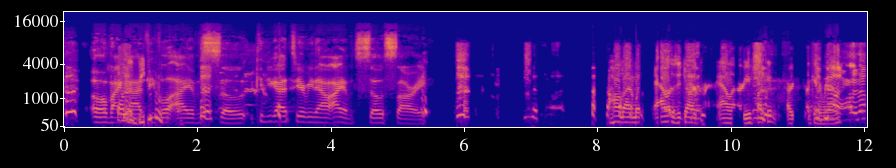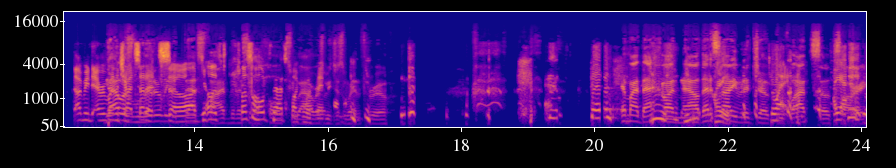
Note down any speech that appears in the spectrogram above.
oh my That god, beautiful. people! I am so. Can you guys hear me now? I am so sorry. Hold on, wait. Alan's a dark. Alan, are you fucking? Are you fucking No, around? no, I mean everyone in that the chat said it, so the uh, yeah, let's, five minutes let's of the whole whole chat two hours with me. we just went through. Damn. Am I back on now? That is Wait. not even a joke, I- people. I'm so sorry.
